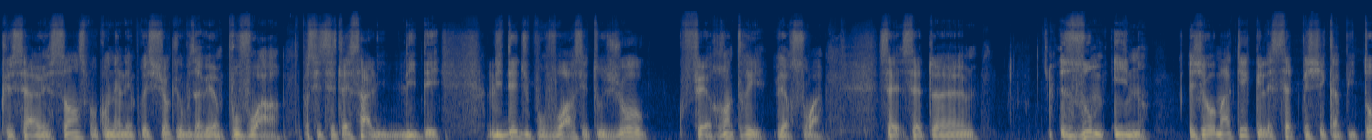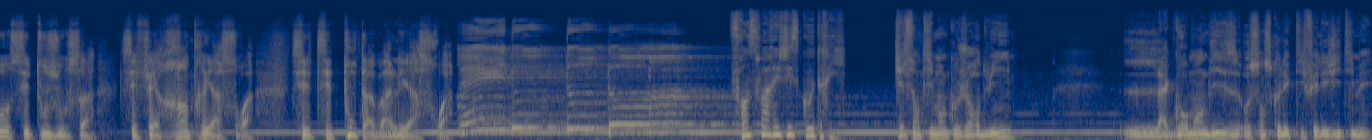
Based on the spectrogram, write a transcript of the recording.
que ça ait un sens, pour qu'on ait l'impression que vous avez un pouvoir. Parce que c'était ça l'i- l'idée. L'idée du pouvoir, c'est toujours faire rentrer vers soi. C'est c'est un zoom in. Et j'ai remarqué que les sept péchés capitaux, c'est toujours ça. C'est faire rentrer à soi. C'est c'est tout avaler à soi. François-Régis Gaudry. J'ai le sentiment qu'aujourd'hui, la gourmandise au sens collectif est légitimée.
